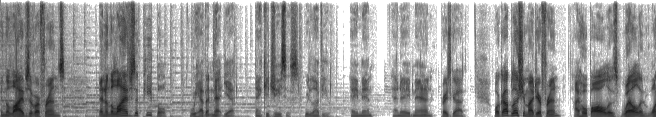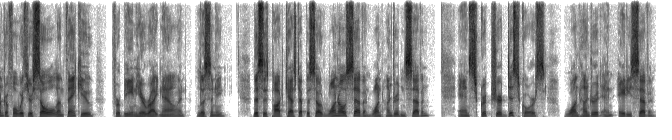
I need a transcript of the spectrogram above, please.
in the lives of our friends, and in the lives of people we haven't met yet. Thank you, Jesus. We love you. Amen and amen. Praise God. Well, God bless you, my dear friend. I hope all is well and wonderful with your soul, and thank you for being here right now and listening. This is podcast episode 107, 107, and Scripture Discourse 187.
